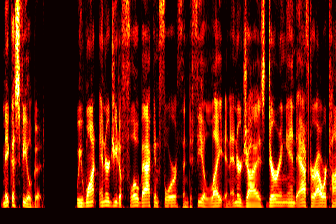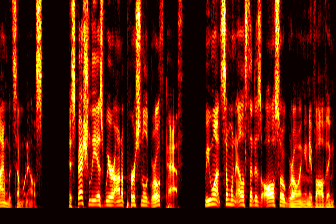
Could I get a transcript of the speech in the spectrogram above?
Make us feel good. We want energy to flow back and forth and to feel light and energized during and after our time with someone else, especially as we are on a personal growth path. We want someone else that is also growing and evolving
